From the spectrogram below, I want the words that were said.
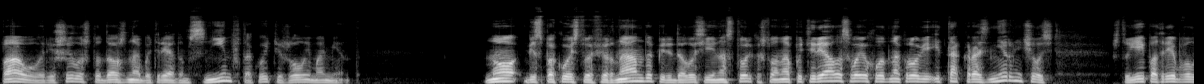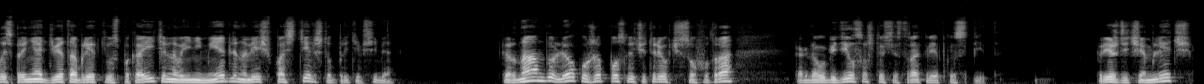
Паула решила, что должна быть рядом с ним в такой тяжелый момент. Но беспокойство Фернандо передалось ей настолько, что она потеряла свое хладнокровие и так разнервничалась, что ей потребовалось принять две таблетки успокоительного и немедленно лечь в постель, чтобы прийти в себя. Фернандо лег уже после четырех часов утра, когда убедился, что сестра крепко спит. Прежде чем лечь,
